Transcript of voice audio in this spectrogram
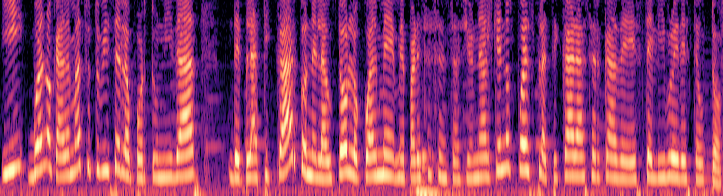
Y bueno, que además tú tuviste la oportunidad de platicar con el autor, lo cual me, me, parece sensacional. ¿Qué nos puedes platicar acerca de este libro y de este autor?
